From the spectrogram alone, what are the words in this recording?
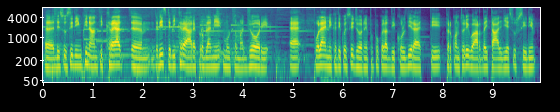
eh, dei sussidi inquinanti crea- eh, rischia di creare problemi molto maggiori. È polemica di questi giorni proprio quella di Coldiretti per quanto riguarda i tagli e i sussidi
